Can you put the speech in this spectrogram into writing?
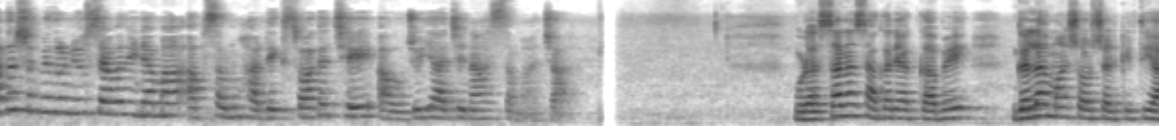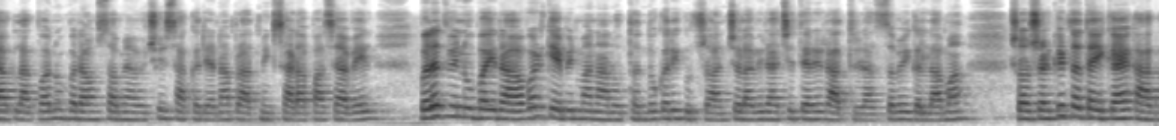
ન્યૂઝમાં આપ સૌનું હાર્દિક સ્વાગત છે. આવો જોઈએ આજના સમાચાર. મોડાસાના સાકરિયા ગામે ગલ્લામાં શોર્ટ સર્કિટથી આગ લાગવાનો બનાવ સામે આવ્યો છે. સાકરિયાના પ્રાથમિક શાળા પાસે આવેલ ભરત વિનુભાઈ રાવળ કેબિનમાં નાનો ધંધો કરી ગુજરાન ચલાવી રહ્યા છે. ત્યારે રાત્રે રાત સમયે ગલ્લામાં શોર્ટ સર્કિટ થતાં એકાએક આગ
